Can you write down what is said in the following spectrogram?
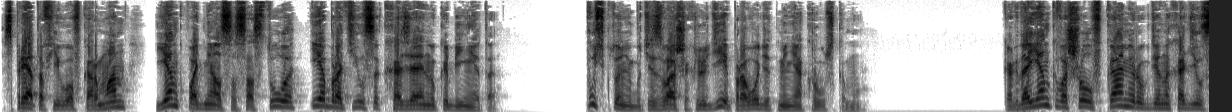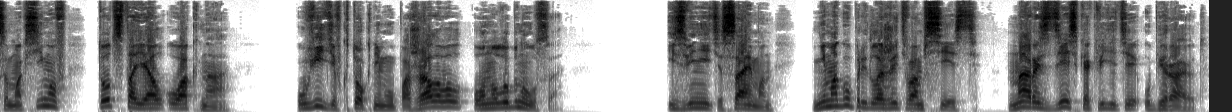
Спрятав его в карман, Янг поднялся со стула и обратился к хозяину кабинета. «Пусть кто-нибудь из ваших людей проводит меня к русскому». Когда Янг вошел в камеру, где находился Максимов, тот стоял у окна. Увидев, кто к нему пожаловал, он улыбнулся. «Извините, Саймон, не могу предложить вам сесть. Нары здесь, как видите, убирают».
